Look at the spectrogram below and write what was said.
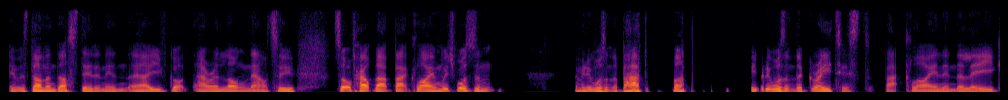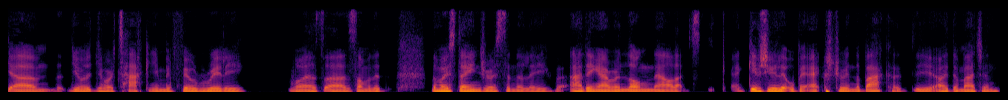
it was done and dusted, and then uh, you've got Aaron Long now to sort of help that back line, which wasn't I mean, it wasn't the bad, but but it wasn't the greatest back line in the league. Um, your your attack and your midfield really was uh, some of the the most dangerous in the league. But adding Aaron Long now that gives you a little bit extra in the back. I'd, I'd imagine.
